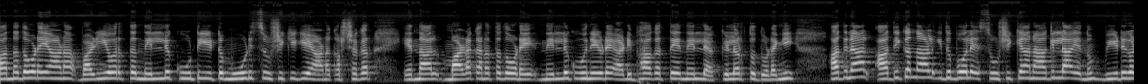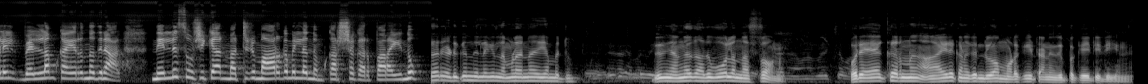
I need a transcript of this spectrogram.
വന്നതോടെയാണ് വഴിയോരത്ത് നെല്ല് കൂട്ടിയിട്ട് മൂടി സൂക്ഷിക്കുകയാണ് കർഷകർ. എന്നാൽ മഴ കനത്തതോടെ നെല്ല് കൂനയുടെ അടിഭാഗത്തെ നെല്ല് കിളർത്തു തുടങ്ങി. അതിനാൽ അധിക നാൾ ഇതുപോലെ സൂക്ഷിക്കാനാകില്ല എന്നും വീടുകളിൽ വെള്ളം കയറുന്നതിനാൽ നെല്ല് സൂക്ഷിക്കാൻ മറ്റൊരു മാർഗമില്ലെന്നും കർഷകർ പറയുന്നു. നമ്മൾ എന്നാ ചെയ്യാൻ പറ്റും? ഇത് ഞങ്ങൾക്ക് അതുപോലെ നഷ്ടമാണ്. ഒരു ഏക്കറിന് ആയിരക്കണക്കിന് രൂപ മുടക്കിയിട്ടാണ് ഇതിപ്പോൾ കയറ്റിയിരിക്കുന്നത്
